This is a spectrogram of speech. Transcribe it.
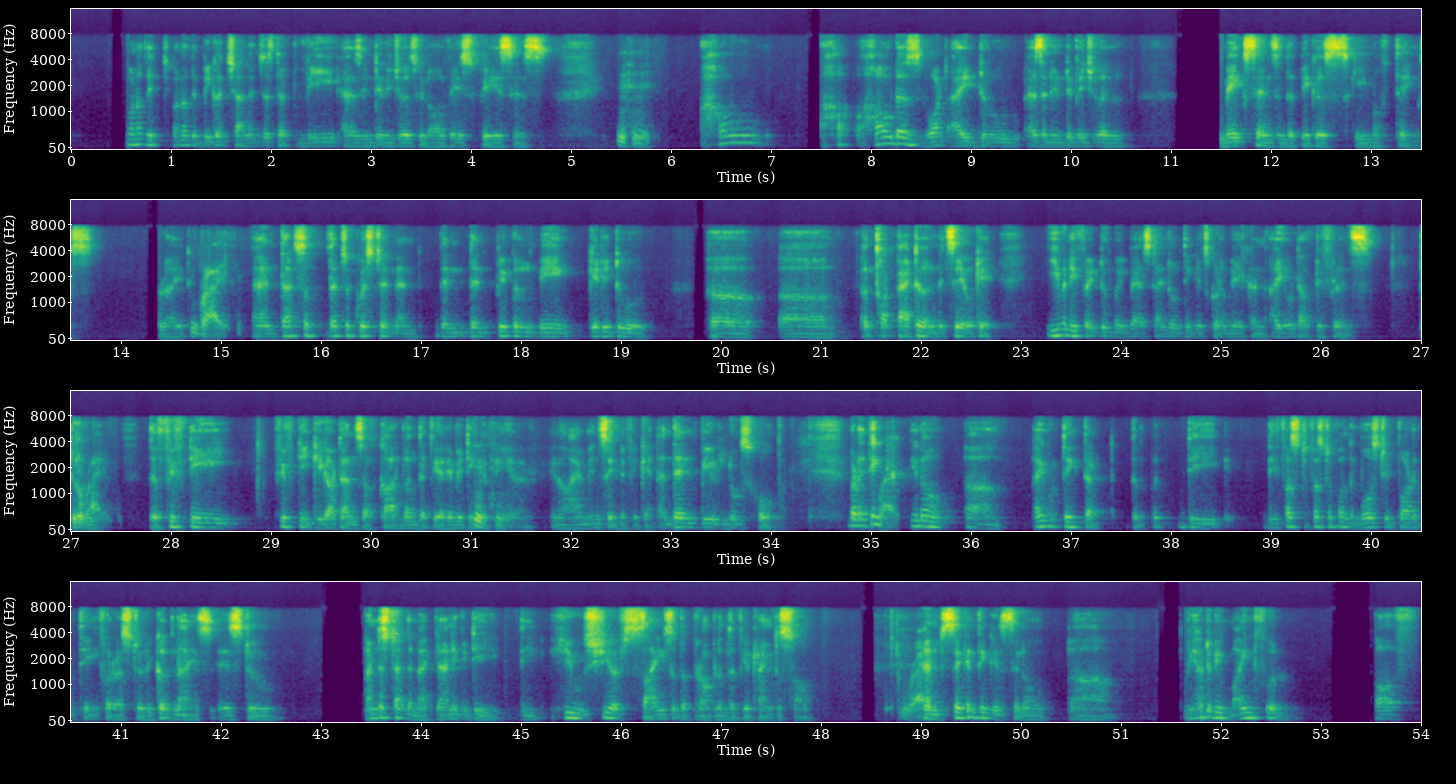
one of the one of the bigger challenges that we as individuals will always face is hmm how how how does what I do as an individual make sense in the bigger scheme of things, right? Right. And that's a that's a question, and then then people may get into uh, uh, a thought pattern that say, okay, even if I do my best, I don't think it's going to make an iota of difference to Right. the 50 50 gigatons of carbon that we are emitting every year. You know, I'm insignificant, and then we lose hope. But I think Right. you know, um, I would think that the the the first first of all, the most important thing for us to recognize is to understand the magnanimity, the huge sheer size of the problem that we're trying to solve. Right. And second thing is, you know, uh, we have to be mindful of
